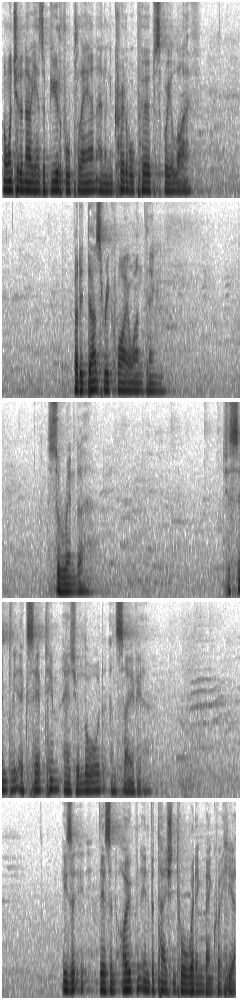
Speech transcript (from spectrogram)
I want you to know He has a beautiful plan and an incredible purpose for your life. But it does require one thing surrender. Just simply accept Him as your Lord and Saviour. He's a, there's an open invitation to a wedding banquet here.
